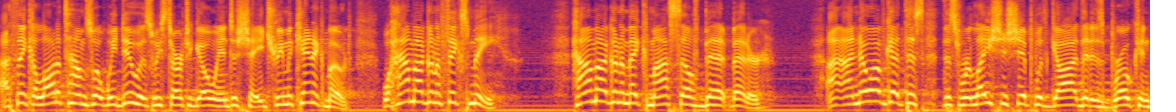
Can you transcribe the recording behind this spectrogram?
I think a lot of times what we do is we start to go into shade tree mechanic mode. Well, how am I going to fix me? How am I going to make myself better? I know I've got this, this relationship with God that is broken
